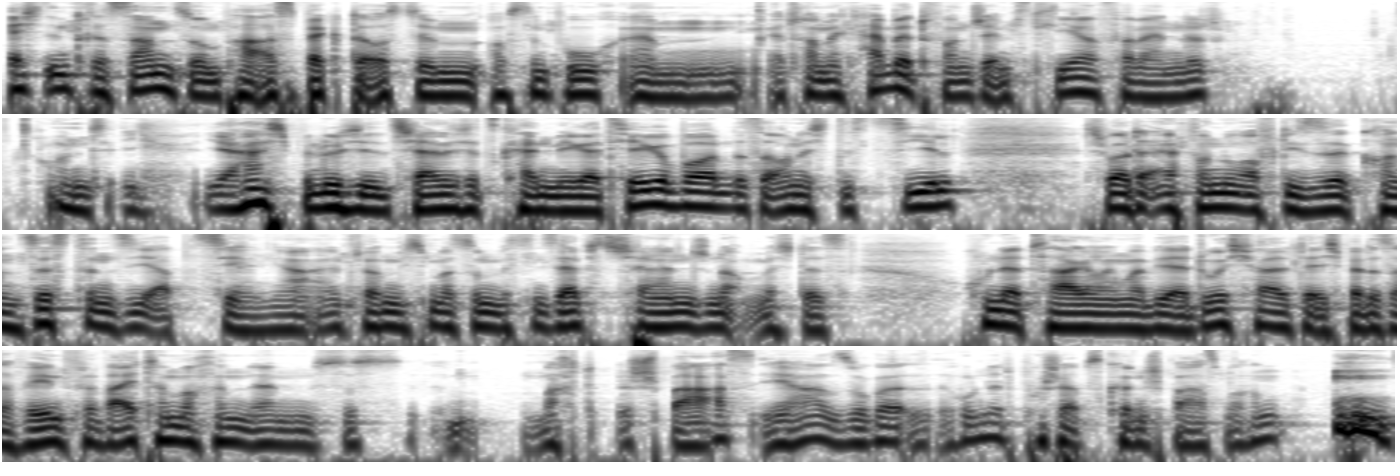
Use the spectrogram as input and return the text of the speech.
echt interessant, so ein paar Aspekte aus dem, aus dem Buch ähm, Atomic Habit von James Clear verwendet. Und ja, ich bin durch die Challenge jetzt kein Megatier geworden, das ist auch nicht das Ziel. Ich wollte einfach nur auf diese Consistency abzielen, ja, einfach mich mal so ein bisschen selbst challengen, ob mich das 100 Tage lang mal wieder durchhalte. Ich werde das auf jeden Fall weitermachen, ähm, es ist, macht Spaß, ja, sogar 100 Push-Ups können Spaß machen.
